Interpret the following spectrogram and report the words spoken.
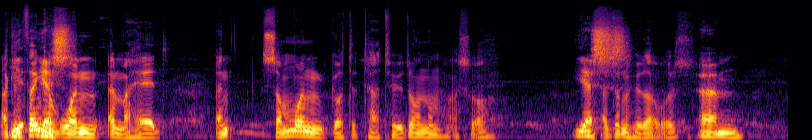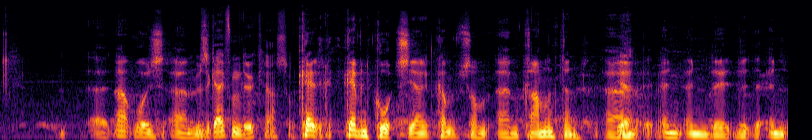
I can think yes. of one in my head, and someone got it tattooed on them. I saw. Yes. I don't know who that was. Um, uh, that was. Um, it was a guy from Newcastle. Ke- Kevin Coates, yeah, comes from um, Cramlington, um, yeah. in, in the, the, the, in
